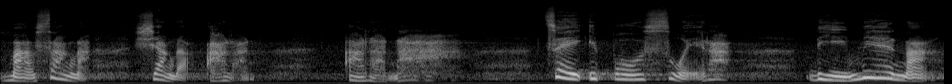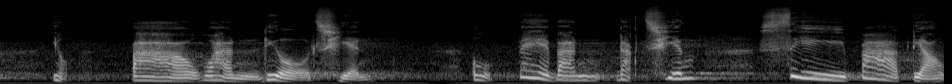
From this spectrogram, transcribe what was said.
马上啦，向了阿兰，阿兰呐，这一波水啦，里面呐有八万六千，有八万六千四百条。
